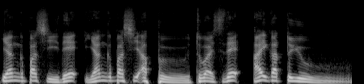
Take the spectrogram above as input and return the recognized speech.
ヤングパシーで、ヤングパシーアップ、トゥワイスで、I got you。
